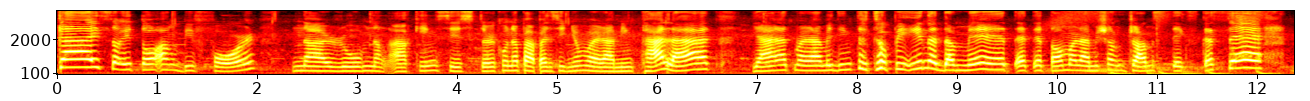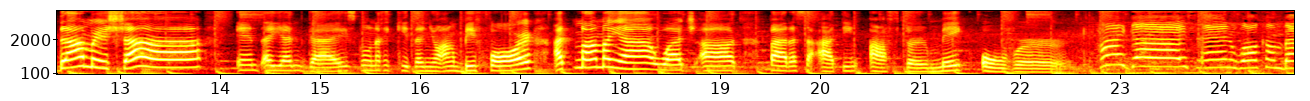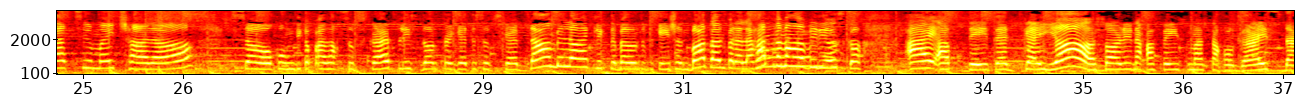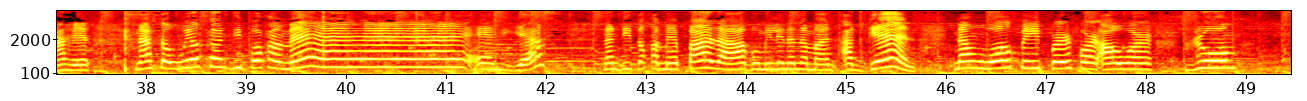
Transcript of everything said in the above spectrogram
guys! So, ito ang before na room ng aking sister. Kung napapansin nyo, maraming kalat. Yan, at marami ding tutupiin na damit. At ito, marami siyang drumsticks kasi drummer siya. And ayan guys, kung nakikita nyo ang before at mamaya, watch out para sa ating after makeover. Hi guys! And welcome back to my channel. So, kung hindi ka pa subscribe please don't forget to subscribe down below and click the bell notification button para lahat ng mga videos ko ay updated kayo. Sorry, naka-face mask ako guys dahil nasa Wilcondi po kami. And yes, nandito kami para bumili na naman again ng wallpaper for our room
